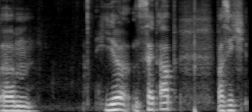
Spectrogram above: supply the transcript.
ähm, hier ein Setup, was ich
